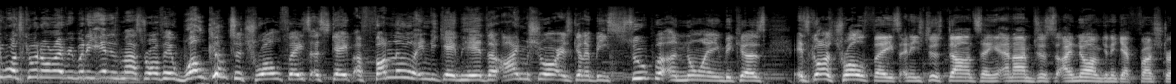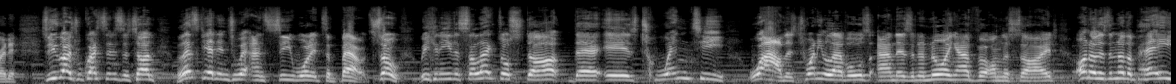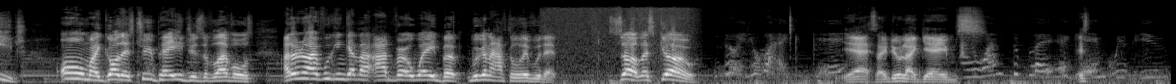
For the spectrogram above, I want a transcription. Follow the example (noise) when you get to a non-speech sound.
Hey, what's going on everybody? It is MasterOv here. Welcome to Trollface Escape, a fun little indie game here that I'm sure is going to be super annoying because it's got a troll face and he's just dancing and I'm just, I know I'm going to get frustrated. So you guys requested this a ton. Let's get into it and see what it's about. So, we can either select or start. There is 20, wow, there's 20 levels and there's an annoying advert on the side. Oh no, there's another page. Oh my god, there's two pages of levels. I don't know if we can get that advert away, but we're going to have to live with it. So, let's go. Do you like games? Yes, I do like games. I want to play a It's- game with you.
